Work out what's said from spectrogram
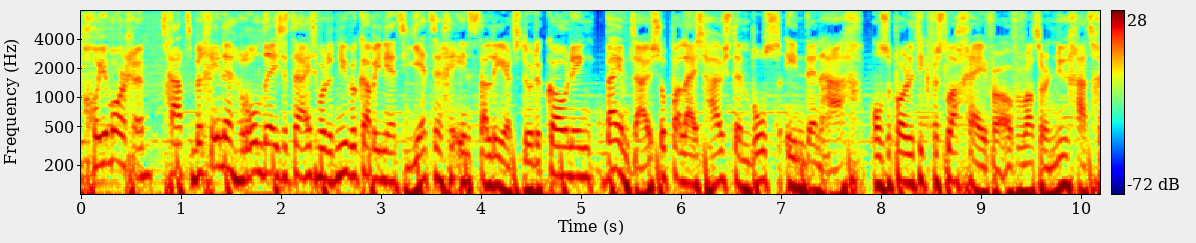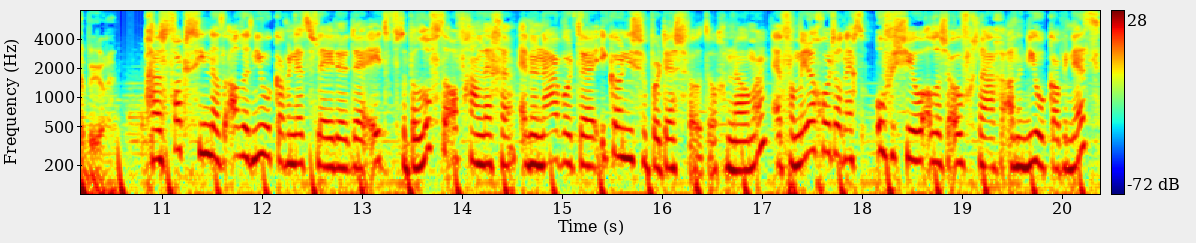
Goedemorgen. Het gaat beginnen. Rond deze tijd wordt het nieuwe kabinet Jette geïnstalleerd... door de koning bij hem thuis op Paleis Huis ten Bosch in Den Haag. Onze politiek verslaggever over wat er nu gaat gebeuren. We gaan straks zien dat alle nieuwe kabinetsleden de eet of de belofte af gaan leggen. En daarna wordt de iconische bordesfoto genomen. En vanmiddag wordt dan echt officieel alles overgedragen aan het nieuwe kabinet.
